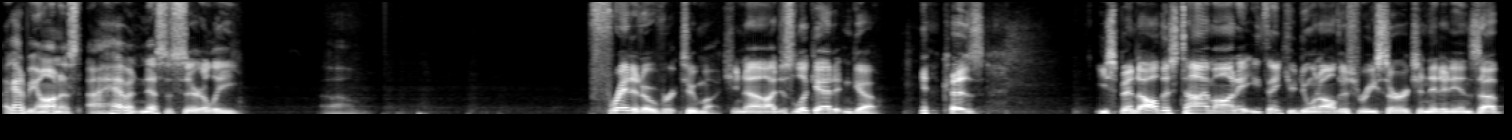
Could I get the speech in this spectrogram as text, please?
I got to be honest, I haven't necessarily um, fretted over it too much. You know, I just look at it and go. Because you spend all this time on it, you think you're doing all this research, and then it ends up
